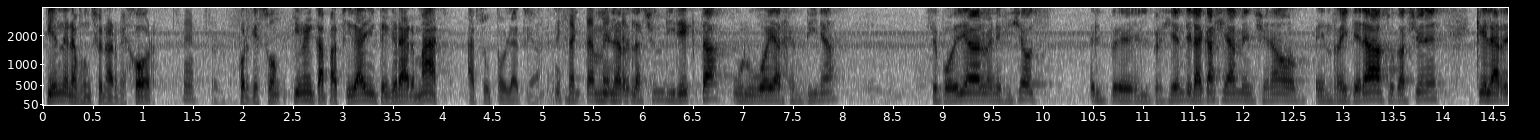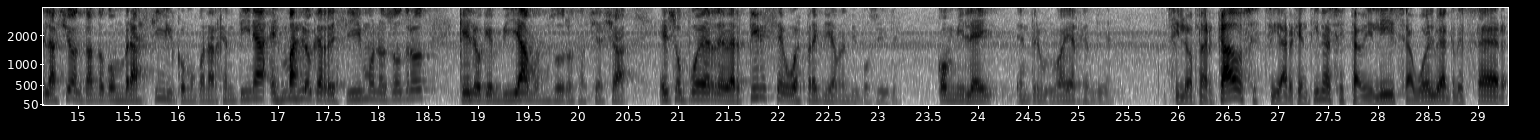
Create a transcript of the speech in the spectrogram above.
tienden a funcionar mejor. Porque son, tienen capacidad de integrar más a sus poblaciones. Exactamente. Y en la relación directa Uruguay-Argentina, se podría haber beneficiado. El, el, presidente de la calle ha mencionado en reiteradas ocasiones que la relación tanto con Brasil como con Argentina es más lo que recibimos nosotros que lo que enviamos nosotros hacia allá. ¿Eso puede revertirse o es prácticamente imposible con mi ley entre Uruguay y Argentina? Si los mercados, si Argentina se estabiliza, vuelve a crecer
